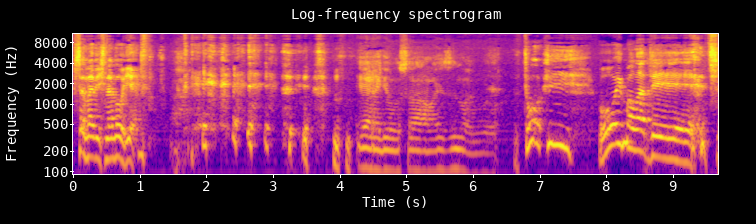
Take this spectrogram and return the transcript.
Все навіть на ноги. Я хотел с мамой женой была. То... Ой, молодець.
